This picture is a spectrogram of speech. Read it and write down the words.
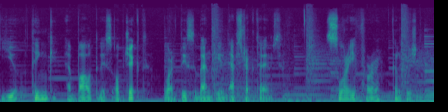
you think about this object or this event in abstract terms. Sorry for confusion.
